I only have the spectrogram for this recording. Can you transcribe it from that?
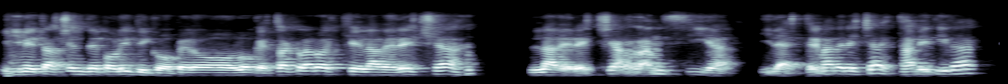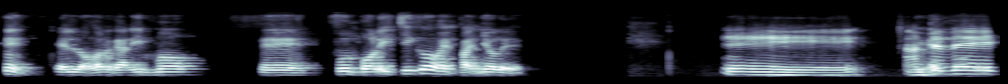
y me tachen de político, pero lo que está claro es que la derecha, la derecha rancia y la extrema derecha está metida en los organismos eh, futbolísticos españoles. Eh, antes de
